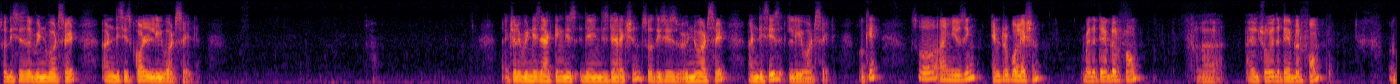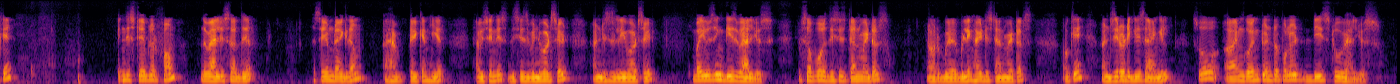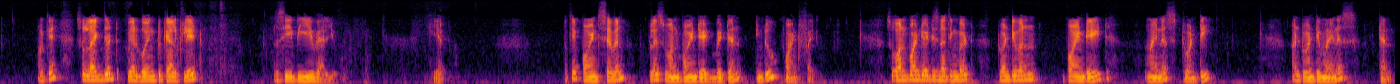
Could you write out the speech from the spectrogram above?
so this is the windward side and this is called leeward side. Actually wind is acting this in this direction. So this is windward side and this is leeward side. Okay so I'm using interpolation by the tabular form. Uh, I'll show you the tabular form. Okay. In this tabular form, the values are there the same diagram I have taken here have you seen this this is windward side and this is leeward side by using these values if suppose this is 10 meters our building height is 10 meters okay and 0 degrees angle so i'm going to interpolate these two values okay? So like that we are going to calculate the cpe value here. Okay? 0.7 plus 1.8 by 10 into 0.5 so 1.8 is nothing but 21.8 minus 20 and 20 minus 10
